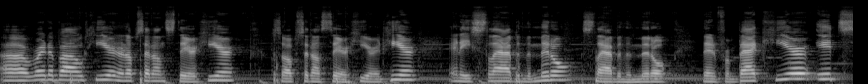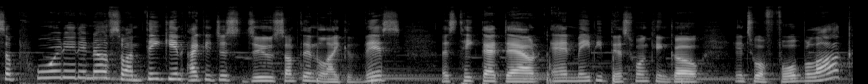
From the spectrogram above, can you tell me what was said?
uh, right about here and an upside down stair here. So upside down stair here and here and a slab in the middle, slab in the middle. Then from back here, it's supported enough. So I'm thinking I could just do something like this. Let's take that down and maybe this one can go into a full block.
